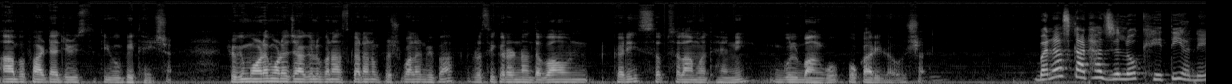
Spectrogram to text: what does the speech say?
આંબ ફાટ્યા જેવી સ્થિતિ ઊભી થઈ છે. જોકે મોડે મોડે જાગેલું બનાસકાંઠાનું પશુપાલન વિભાગ રસીકરણના દબાવ કરી સલામત હેની ગુલબાંગો પોકારી રહ્યો છે. બનાસકાંઠા જિલ્લો ખેતી અને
